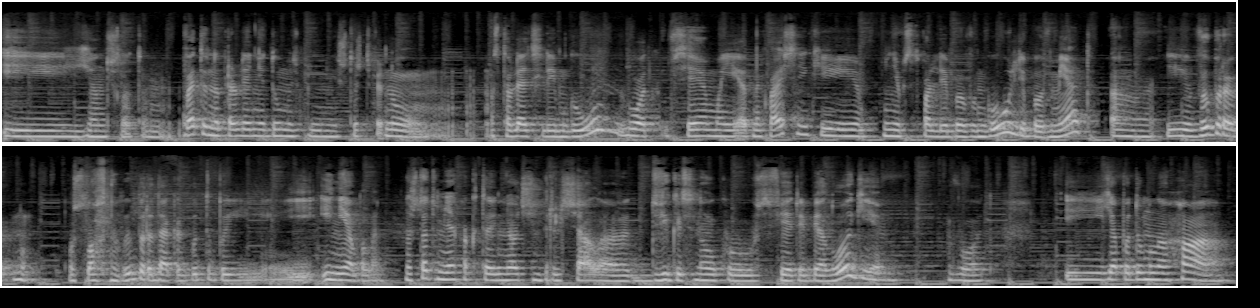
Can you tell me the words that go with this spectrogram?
И я начала там в этом направлении думать, блин, что ж теперь, ну, оставлять ли МГУ. Вот, все мои одноклассники, они поступали либо в МГУ, либо в МЕД. А, и выбора, ну, условно выбора, да, как будто бы и, и, и не было. Но что-то меня как-то не очень прельщало двигать науку в сфере биологии. Вот. И я подумала, ха,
